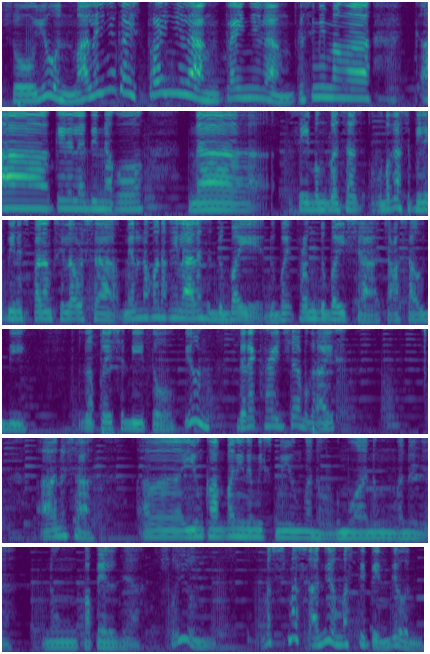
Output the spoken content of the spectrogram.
So, yun, malay nyo guys, try nyo lang, try nyo lang kasi may mga ah, kilala din ako na sa ibang bansa, kumbaga sa Pilipinas pa lang sila or sa meron ako nakilala sa Dubai eh. Dubai from Dubai siya, tsaka Saudi nag-apply siya dito. Yun, direct hired siya, guys. ano siya, ah, yung company na mismo yung ano, gumawa nung ano niya, nung papel niya. So yun, mas mas ano yun, mas tipid yun.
